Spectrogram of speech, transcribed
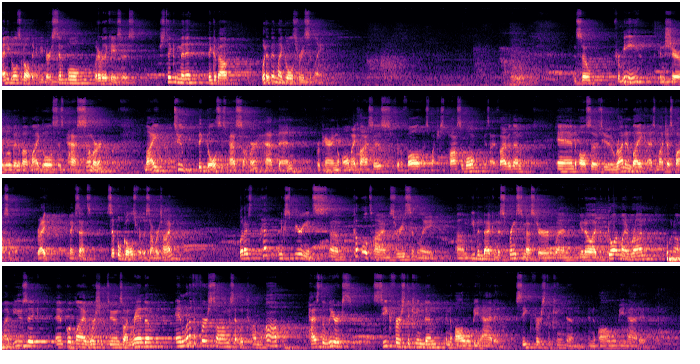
Any goals at all? They can be very simple, whatever the case is. Just take a minute, think about what have been my goals recently? And so, for me, I can share a little bit about my goals this past summer. My two big goals this past summer have been preparing all my classes for the fall as much as possible, because I have five of them, and also to run and bike as much as possible, right? Makes sense. Simple goals for the summertime. But I had an experience um, a couple of times recently, um, even back in the spring semester, when, you know, I'd go on my run put on my music and put my worship tunes on random. And one of the first songs that would come up has the lyrics Seek first the kingdom, and all will be added. Seek first the kingdom, and all will be added.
